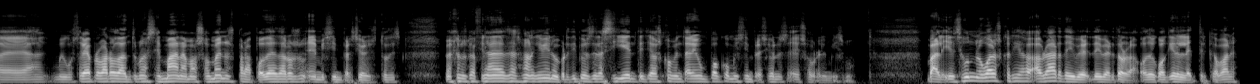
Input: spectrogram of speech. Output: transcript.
eh, me gustaría probarlo durante una semana más o menos para poder daros eh, mis impresiones. Entonces, me imagino que a finales de la semana que viene o principios de la siguiente ya os comentaré un poco mis impresiones sobre el mismo. Vale, y en segundo lugar os quería hablar de, de Iberdrola o de cualquier eléctrica, ¿vale?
